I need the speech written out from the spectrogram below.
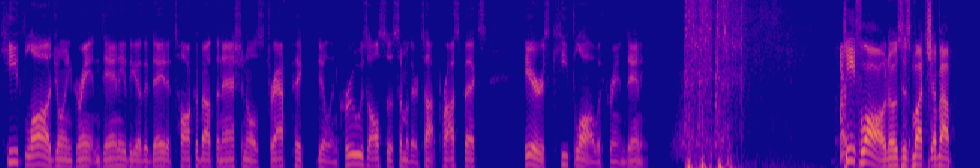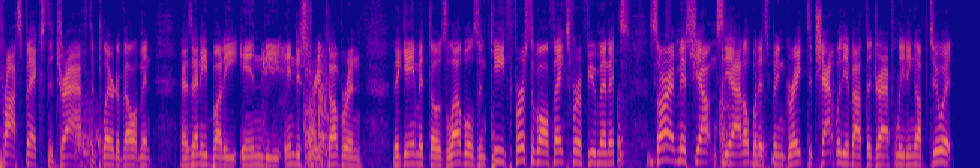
Keith Law joined Grant and Danny the other day to talk about the Nationals draft pick Dylan Crews, also some of their top prospects. Here's Keith Law with Grant and Danny. Keith Law knows as much about prospects, the draft, and player development as anybody in the industry covering the game at those levels. And Keith, first of all, thanks for a few minutes. Sorry I missed you out in Seattle, but it's been great to chat with you about the draft leading up to it.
